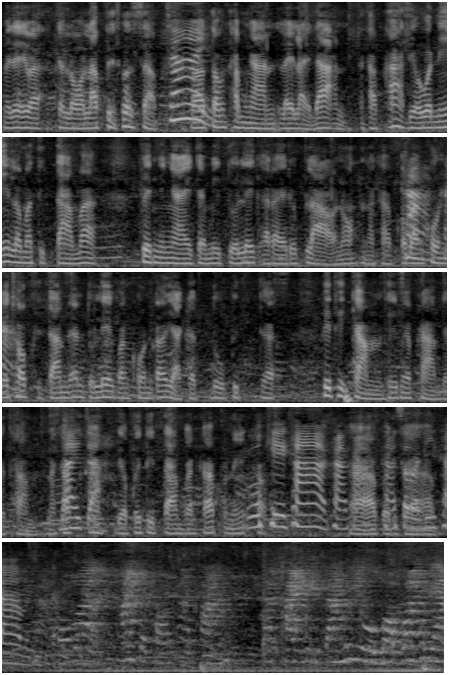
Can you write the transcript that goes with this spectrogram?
ไม่ได้ว่าจะรอรับแต่โทรศัพท์ใช่ก็ต้องทำงานหลาย ๆ ด้านนะครับอะเดี๋ยววันนี้เรามาติดตามว่าเป็นยังไงจะมีตัวเลขอะไรหรือเปล่าเนาะนะครับก็บางคนก็ชอบติดตามด้านตัวเลขบางคนก็อยากจะดูพิธี พิธีกรรมที่แม่พรามจะทำนะครับได้จ้ะอะเดี๋ยวไปติดตามกันครับวันนี้ โอเคค่ะค่ะค่ะครับค่ะสสวัวัสสดีดีครัค่ะบสวัสดีค่ะ ว่าท่านจะถอนอาถรรพ์ถ้าใครติดตามไม่อยู่บอกว่าพยา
